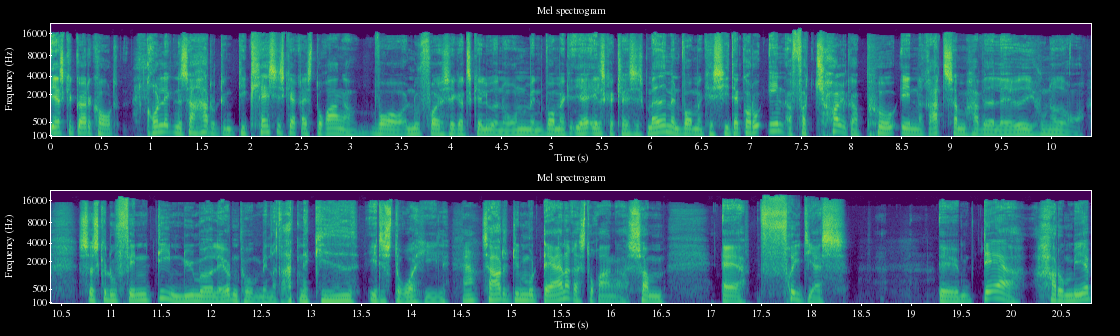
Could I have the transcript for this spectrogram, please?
Jeg skal gøre det kort. Grundlæggende så har du de, de klassiske restauranter, hvor, nu får jeg sikkert skæld ud af nogen, men hvor man, jeg elsker klassisk mad, men hvor man kan sige, der går du ind og fortolker på en ret, som har været lavet i 100 år. Så skal du finde din nye måde at lave den på, men retten er givet i det store hele. Ja. Så har du de moderne restauranter, som er fri jazz. Øh, der har du mere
